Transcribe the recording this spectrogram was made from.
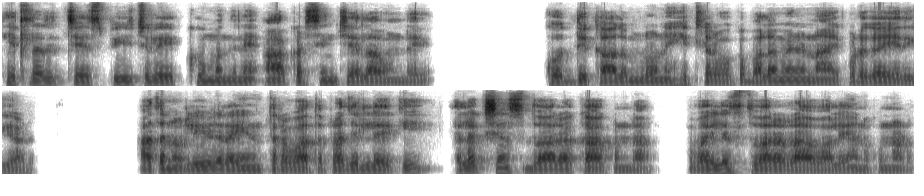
హిట్లర్ ఇచ్చే స్పీచ్లు ఎక్కువ మందిని ఆకర్షించేలా ఉండేవి. కొద్ది కాలంలోనే హిట్లర్ ఒక బలమైన నాయకుడిగా ఎదిగాడు. అతను లీడర్ అయిన తర్వాత ప్రజల్లోకి ఎలక్షన్స్ ద్వారా కాకుండా వైలెన్స్ ద్వారా రావాలి అనుకున్నాడు.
